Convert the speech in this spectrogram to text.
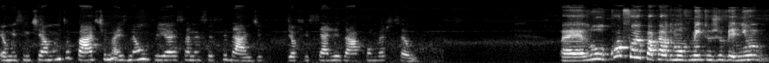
eu me sentia muito parte, mas não via essa necessidade de oficializar a conversão. É, Lu, qual foi o papel do movimento juvenil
